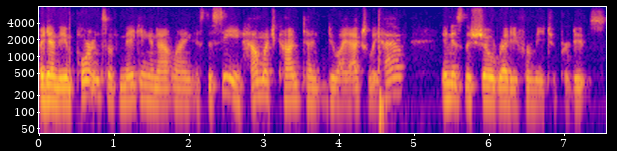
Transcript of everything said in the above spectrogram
Again, the importance of making an outline is to see how much content do I actually have and is the show ready for me to produce.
